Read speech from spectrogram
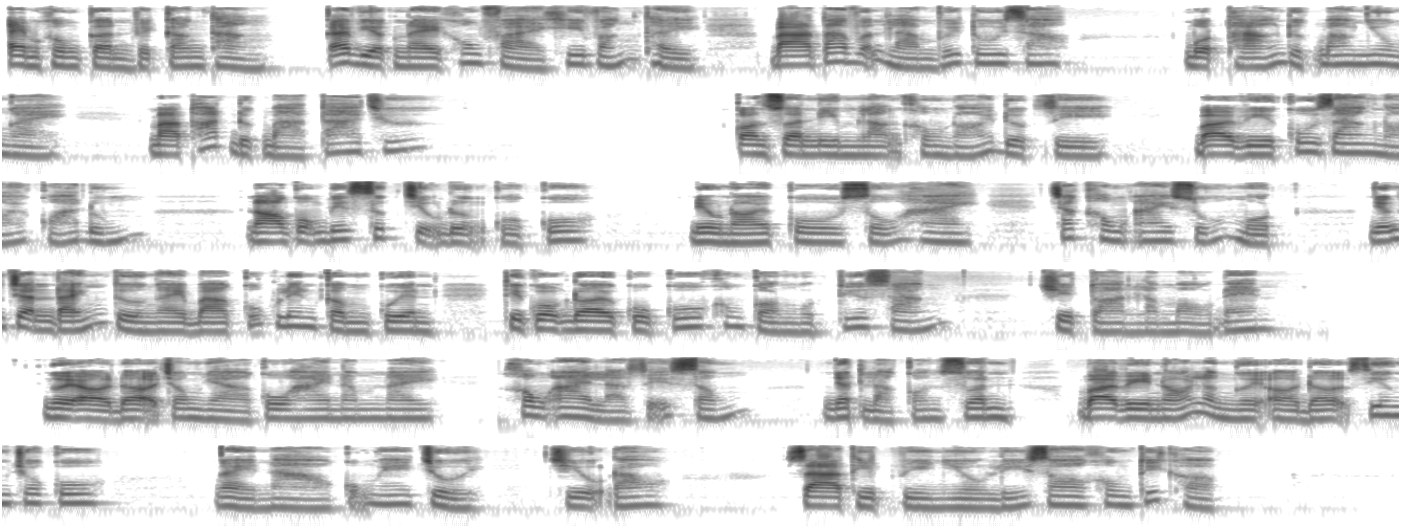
Em không cần phải căng thẳng. Cái việc này không phải khi vắng thầy, bà ta vẫn làm với tôi sao? Một tháng được bao nhiêu ngày mà thoát được bà ta chứ? Con Xuân im lặng không nói được gì, bởi vì cô Giang nói quá đúng. Nó cũng biết sức chịu đựng của cô. Nếu nói cô số 2, chắc không ai số 1. Những trận đánh từ ngày bà Cúc lên cầm quyền thì cuộc đời của cô không còn một tia sáng, chỉ toàn là màu đen. Người ở đợi trong nhà cô hai năm nay không ai là dễ sống, nhất là con Xuân, bởi vì nó là người ở đợi riêng cho cô. Ngày nào cũng nghe chửi, chịu đau, da thịt vì nhiều lý do không thích hợp.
